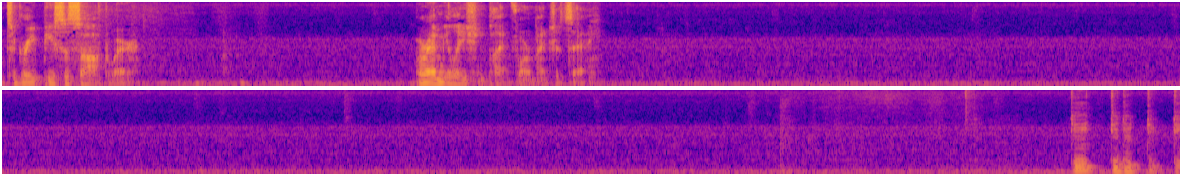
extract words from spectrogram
It's a great piece of software. Or emulation platform, I should say. Do, do, do, do, do.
